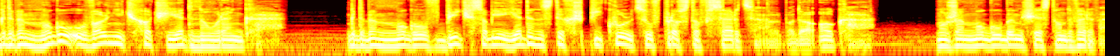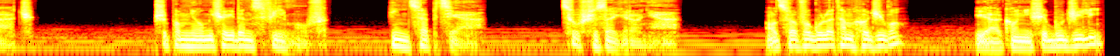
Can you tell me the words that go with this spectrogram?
Gdybym mógł uwolnić choć jedną rękę, gdybym mógł wbić sobie jeden z tych szpikulców prosto w serce albo do oka, może mógłbym się stąd wyrwać. Przypomniał mi się jeden z filmów. Incepcja. Cóż za ironia. O co w ogóle tam chodziło? Jak oni się budzili?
